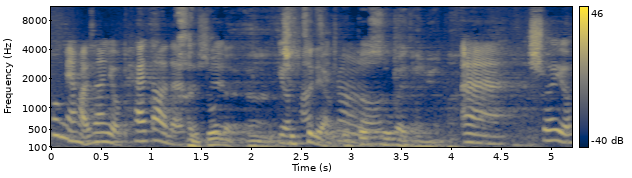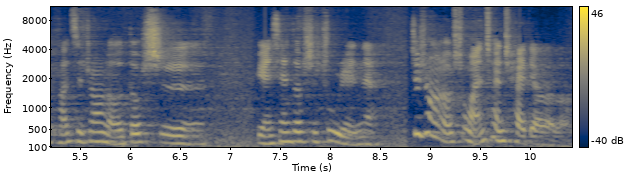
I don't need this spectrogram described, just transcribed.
后面好像有拍到的，很多，的嗯，有这两个都是外滩园嘛。哎，说有好几幢楼都是原先都是住人的，这幢楼是完全拆掉了了。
